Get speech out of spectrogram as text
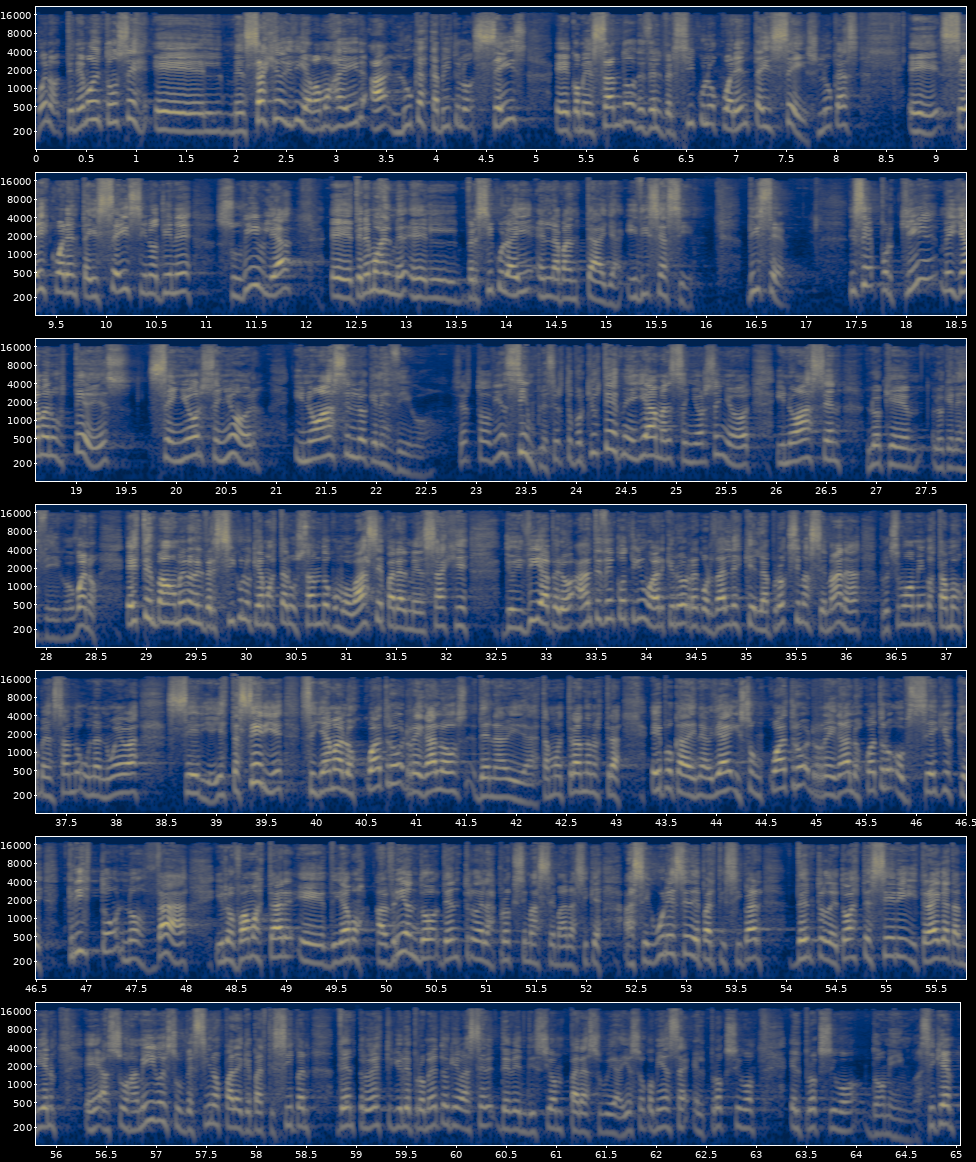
Bueno, tenemos entonces el mensaje de hoy día. Vamos a ir a Lucas capítulo 6, eh, comenzando desde el versículo 46. Lucas eh, 6, 46, si no tiene su Biblia, eh, tenemos el, el versículo ahí en la pantalla. Y dice así, dice, dice, ¿por qué me llaman ustedes Señor, Señor y no hacen lo que les digo? ¿Cierto? Bien simple, ¿cierto? ¿Por qué ustedes me llaman Señor, Señor y no hacen lo que, lo que les digo? Bueno, este es más o menos el versículo que vamos a estar usando como base para el mensaje de hoy día, pero antes de continuar quiero recordarles que la próxima semana, próximo domingo, estamos comenzando una nueva serie y esta serie se llama Los cuatro regalos de Navidad. Estamos entrando a nuestra época de Navidad y son cuatro regalos, cuatro obsequios que Cristo nos da y los vamos a estar, eh, digamos, abriendo dentro de las próximas semanas. Así que asegúrense asegúrese de participar dentro de toda esta serie y traiga también eh, a sus amigos y sus vecinos para que participen dentro de esto. Yo le prometo que va a ser de bendición para su vida. Y eso comienza el próximo, el próximo domingo. Así que,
